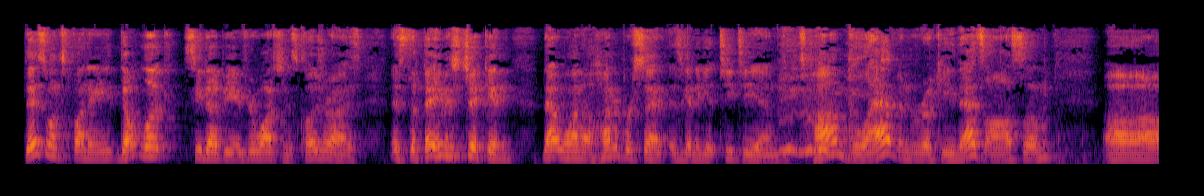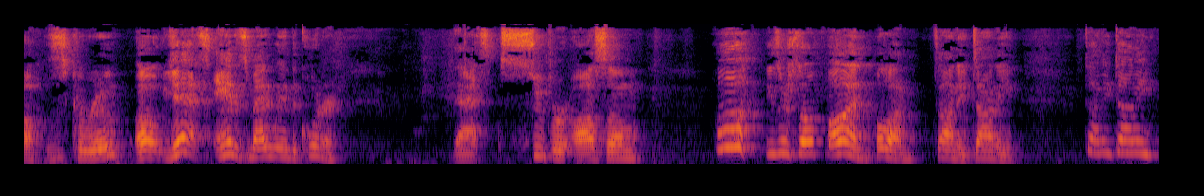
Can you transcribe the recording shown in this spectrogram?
This one's funny. Don't look, CW, if you're watching this. Close your eyes. It's the famous chicken. That one 100% is going to get TTM. Tom Glavine rookie. That's awesome. Uh, is this Carew? Oh, yes. And it's Mattingly in the corner. That's super awesome. Oh, these are so fun. Hold on. Donnie, Donnie. Donnie, Donnie.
